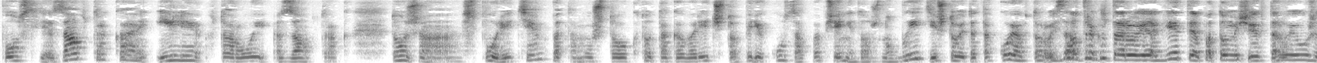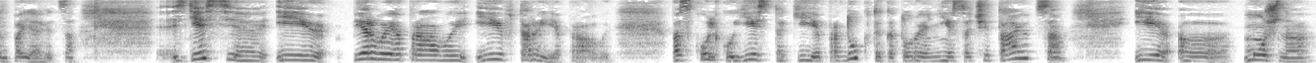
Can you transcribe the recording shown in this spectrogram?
после завтрака или второй завтрак. Тоже спорите, потому что кто-то говорит, что перекусов вообще не должно быть, и что это такое второй завтрак, второй обед, а потом еще и второй ужин появится. Здесь э, и первые правы, и вторые правы, поскольку есть такие продукты, которые не сочетаются, и э, можно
